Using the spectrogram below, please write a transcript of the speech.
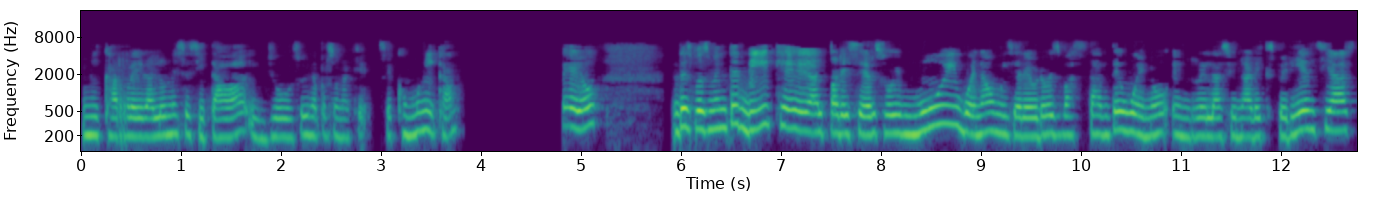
mi carrera lo necesitaba y yo soy una persona que se comunica, pero Después me entendí que al parecer soy muy buena o mi cerebro es bastante bueno en relacionar experiencias,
